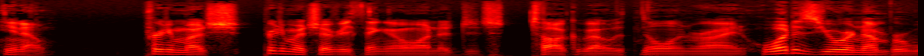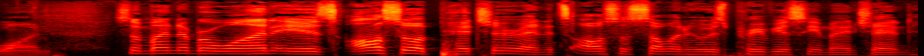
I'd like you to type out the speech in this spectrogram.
you know, pretty much pretty much everything I wanted to talk about with Nolan Ryan. What is your number one? So my number one is also a pitcher, and it's also someone who was previously mentioned.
